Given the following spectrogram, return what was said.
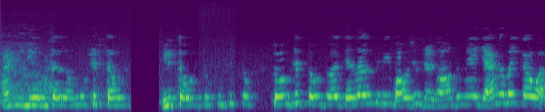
anh như ông tư, ông cũng thích tôi. Như tôi tôi cũng thích tôi. Tôi không thích tôi tôi ở chợ lớn, tôi đi bộ xuống sài gòn, tôi nghe giảng có mấy câu à.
